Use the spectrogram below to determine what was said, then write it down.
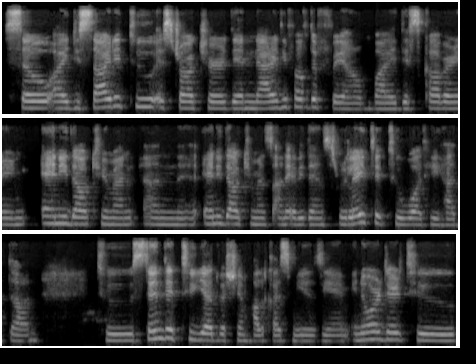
So I decided to structure the narrative of the film by discovering any document and any documents and evidence related to what he had done to send it to Yad Vashem Holocaust Museum in order to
